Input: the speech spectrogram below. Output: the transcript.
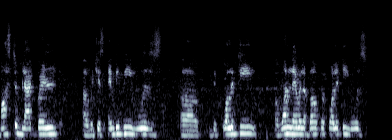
master black belt, uh, which is MBB, who is the quality uh, one level above the quality who is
